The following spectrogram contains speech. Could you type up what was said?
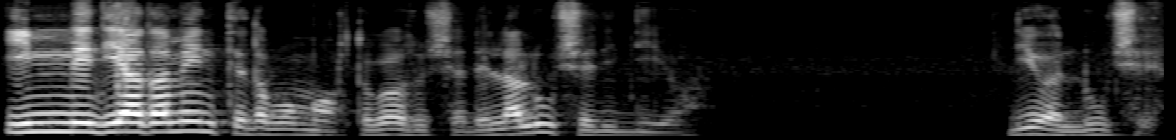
immediatamente dopo morto cosa succede? La luce di Dio. Dio è luce.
